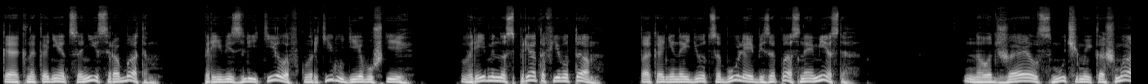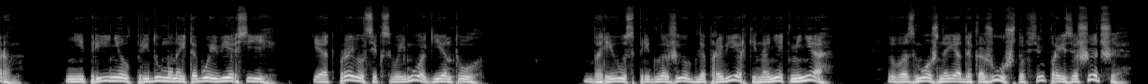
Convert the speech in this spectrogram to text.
как, наконец, они с Рабатом привезли тело в квартиру девушки, временно спрятав его там, пока не найдется более безопасное место. Но Джайл, смучимый кошмаром, не принял придуманной тобой версии и отправился к своему агенту. Брюс предложил для проверки нанять меня. Возможно, я докажу, что все произошедшее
